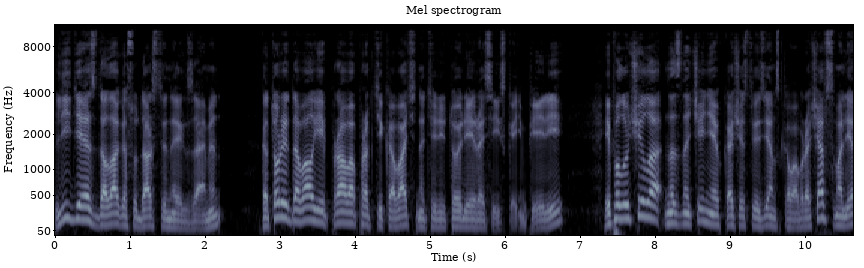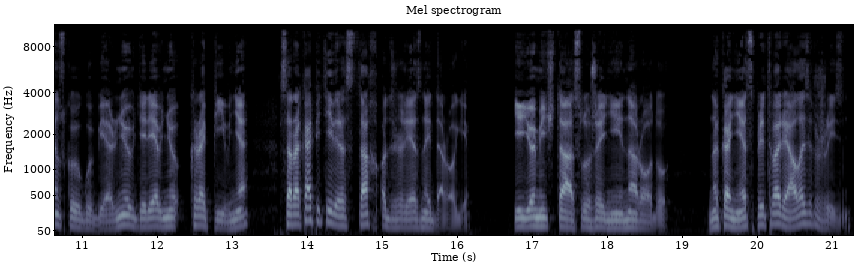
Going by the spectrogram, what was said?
Лидия сдала государственный экзамен, который давал ей право практиковать на территории Российской империи и получила назначение в качестве земского врача в Смоленскую губернию в деревню Крапивня, в 45 верстах от железной дороги. Ее мечта о служении народу наконец притворялась в жизнь.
